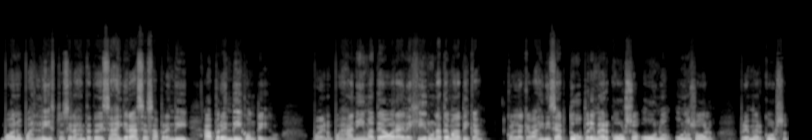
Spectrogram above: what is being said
bueno, pues listo. Si la gente te dice, ay, gracias, aprendí, aprendí contigo. Bueno, pues anímate ahora a elegir una temática con la que vas a iniciar tu primer curso, uno, uno solo, primer curso.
